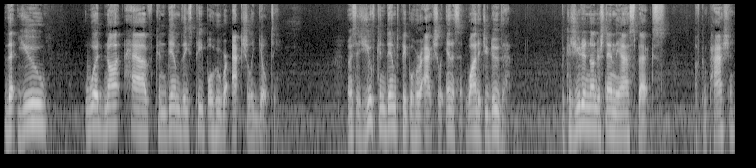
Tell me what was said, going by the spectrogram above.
that you would not have condemned these people who were actually guilty. No, he says, You've condemned people who are actually innocent. Why did you do that? Because you didn't understand the aspects of compassion,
